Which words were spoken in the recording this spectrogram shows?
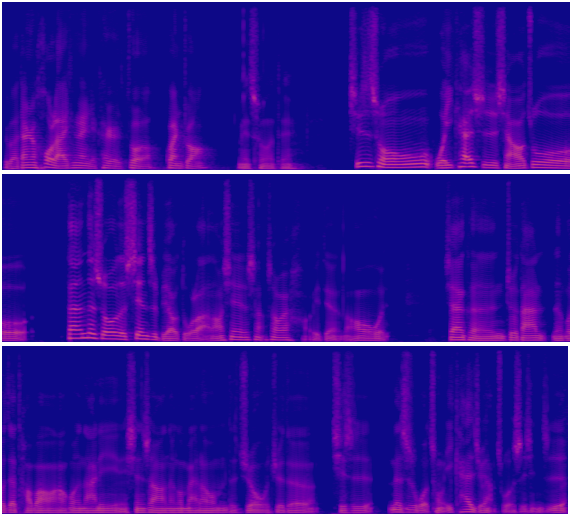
对吧？但是后来现在也开始做罐装。没错，对。其实从我一开始想要做，但那时候的限制比较多了，然后现在稍稍微好一点。然后我现在可能就大家能够在淘宝啊或者哪里线上能够买到我们的酒，我觉得其实那是我从一开始就想做的事情，只是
